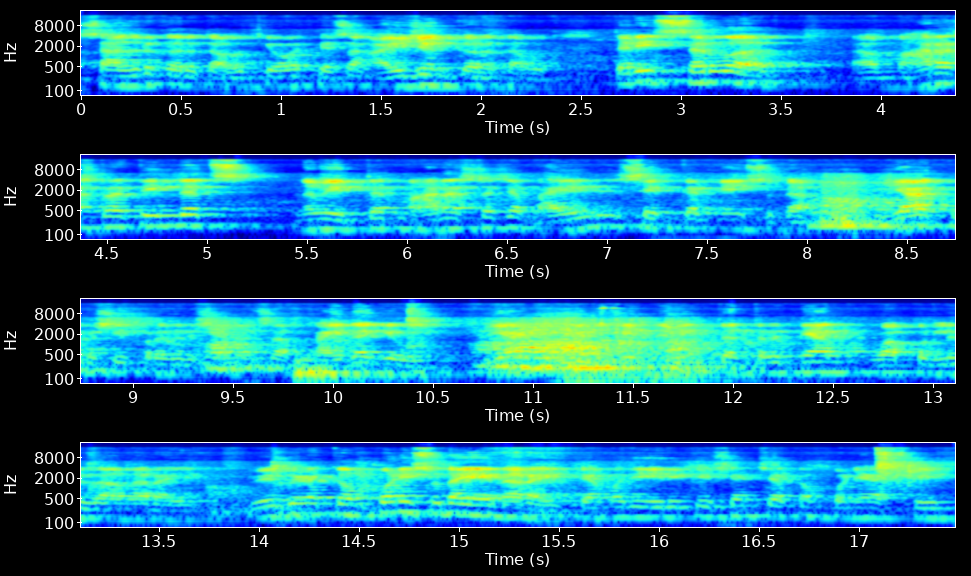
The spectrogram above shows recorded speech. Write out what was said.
साजरं करत आहोत किंवा त्याचं आयोजन करत आहोत. तरी सर्व महाराष्ट्रातीलच नव्हे तर महाराष्ट्राच्या बाहेरील शेतकऱ्यांनी सुद्धा या कृषी प्रदर्शनाचा फायदा घेऊन या ठिकाणी नवीन तंत्रज्ञान वापरलं जाणार आहे. वेगवेगळ्या कंपनी सुद्धा येणार आहेत. त्यामध्ये इरिगेशनच्या कंपन्या असतील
